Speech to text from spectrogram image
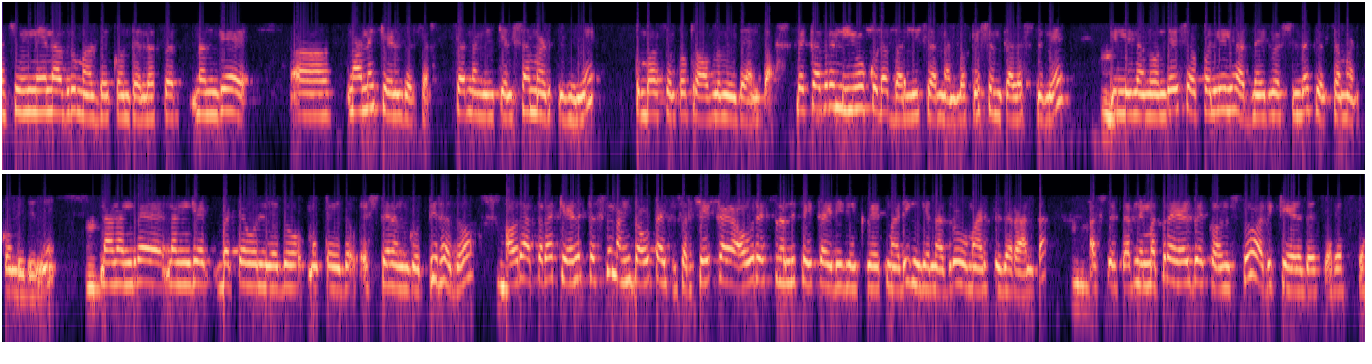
ಆಕ್ಚುಲಿ ಇನ್ನೇನಾದರೂ ಮಾಡಬೇಕು ಅಂತ ಇಲ್ಲ ಸರ್ ನನಗೆ ನಾನೇ ಕೇಳಿದೆ ಸರ್ ಸರ್ ನಾನು ಈ ಕೆಲಸ ಮಾಡ್ತಿದ್ದೀನಿ. ತುಂಬಾ ಸ್ವಲ್ಪ ಪ್ರಾಬ್ಲಮ್ ಇದೆ ಅಂತ. ಬೇಕಾದ್ರೆ ನೀವು ಕೂಡ ಬನ್ನಿ ಸರ್ ನಾನು ಲೊಕೇಶನ್ ಕಳಿಸ್ತೀನಿ. ಇಲ್ಲಿ ನಾನು ಒಂದೇ ಶಾಪಲ್ಲಿ ಇಲ್ಲಿ ಹದಿನೈದು ವರ್ಷದಿಂದ ಕೆಲಸ ಮಾಡ್ಕೊಂಡಿದ್ದೀನಿ. ನಾನಂದ್ರೆ ನನ್ಗೆ ಬಟ್ಟೆ ಹೊಲಿಯೋದು ಮತ್ತೆ ಇದು ಎಷ್ಟೇ ನನ್ಗೆ ಗೊತ್ತಿರೋದು ಅವ್ರು ಆ ತರ ಕೇಳಿದ ತಕ್ಷಣ ನಂಗೆ ಡೌಟ್ ಆಯ್ತು ಸರ್ ಫೇಕ್ ಅವ್ರ ಹೆಸರಲ್ಲಿ ಫೇಕ್ ಐ ಡಿ ಕ್ರಿಯೇಟ್ ಮಾಡಿ ಹಿಂಗೇನಾದ್ರೂ ಮಾಡ್ತಿದಾರ ಅಂತ. ಅಷ್ಟೇ ಸರ್ ನಿಮ್ಮ ಹತ್ರ ಹೇಳ್ಬೇಕು ಅನ್ಸ್ತು ಅದಕ್ಕೆ ಹೇಳಿದೆ ಸರ್ ಅಷ್ಟೇ.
